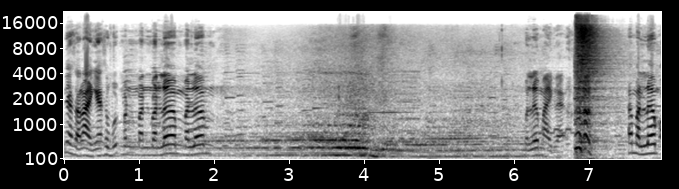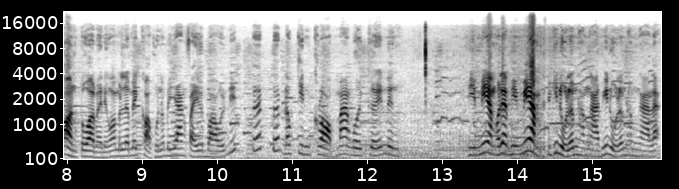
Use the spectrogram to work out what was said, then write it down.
เนี่ยสาหร่ายอย่างเงี้ยสมมติมันมันมันเริ่มมันเริ่ม มันเริ่มมาอีกแล้วถ้ามันเริ่มอ่อนตัวหมายถึงว่ามันเริ่มไม่กรอบคุณต้องไปย่างไฟเบาๆนิดตึ๊ดตึ๊ดแล้วกินกรอบมากโรยเกลือนิดนึง พรีเมียมเขาเรียกพรีเมียมพี่หนูเริ่มทำงานพี่หนูเริ่มทำงานแล้ว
